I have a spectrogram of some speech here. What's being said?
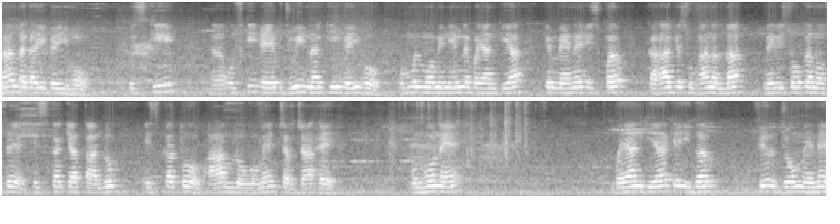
न लगाई गई हों। उसकी उसकी एबजुई न की गई हो। उम्मुल मोमिनीन ने बयान किया कि, मैंने इस पर कहा कि सुबहान अल्लाह मेरी सोकनों से इसका क्या ताल्लुक? इसका तो आम लोगों में चर्चा है। उन्होंने बयान किया कि इधर फिर जो मैंने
